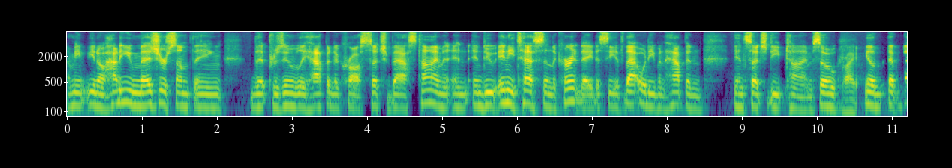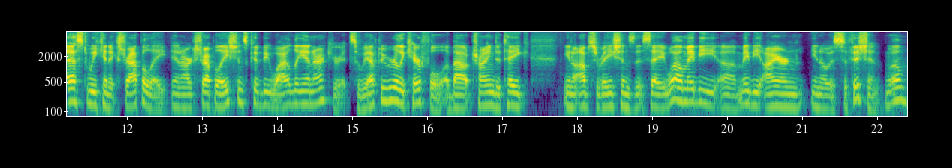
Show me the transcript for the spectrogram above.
I mean, you know, how do you measure something that presumably happened across such vast time and and do any tests in the current day to see if that would even happen in such deep time. So, right. you know, at best we can extrapolate and our extrapolations could be wildly inaccurate. So we have to be really careful about trying to take you know observations that say, well, maybe uh, maybe iron you know is sufficient. Well,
